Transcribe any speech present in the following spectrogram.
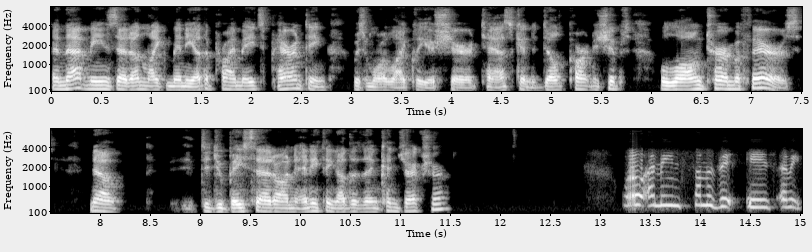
and that means that unlike many other primates, parenting was more likely a shared task, and adult partnerships were long term affairs. Now, did you base that on anything other than conjecture? Well, I mean, some of it is, I mean,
